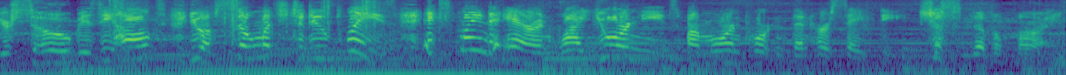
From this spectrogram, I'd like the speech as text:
You're so busy, Holt. You have so much to do. Please, explain to Erin why your needs are more important than her safety. Just never mind.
